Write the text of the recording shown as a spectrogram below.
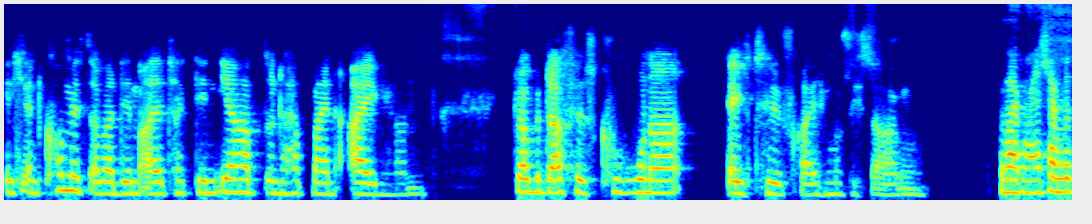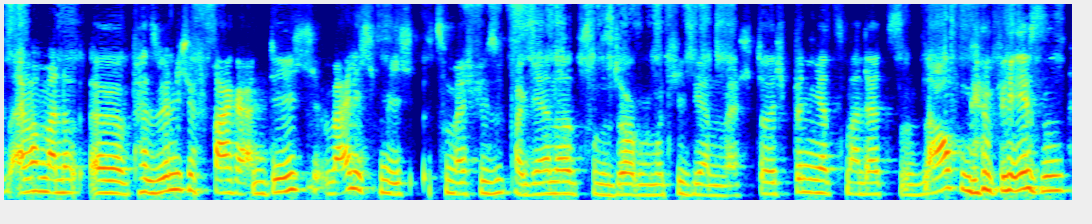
ich entkomme jetzt aber dem Alltag, den ihr habt und habe meinen eigenen. Ich glaube, dafür ist Corona echt hilfreich, muss ich sagen. Sag mal, ich habe jetzt einfach mal eine äh, persönliche Frage an dich, weil ich mich zum Beispiel super gerne zum Joggen motivieren möchte. Ich bin jetzt mal letztens laufen gewesen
